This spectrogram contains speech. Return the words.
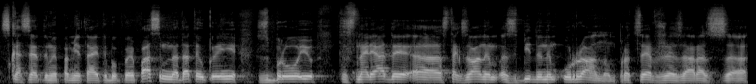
з касетними, пам'ятаєте, боєприпасами, надати Україні зброю та снаряди е, з так званим збідненим ураном. Про це вже зараз е,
